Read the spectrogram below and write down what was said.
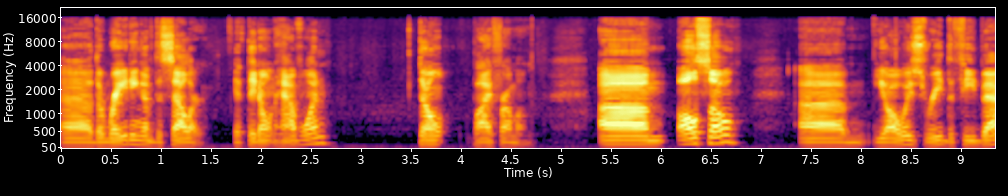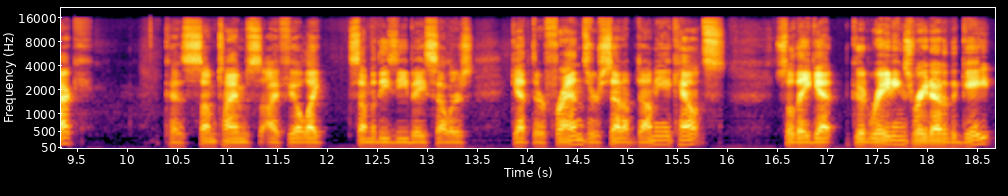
uh, the rating of the seller. If they don't have one, don't buy from them. Um, also, um, you always read the feedback because sometimes I feel like some of these eBay sellers get their friends or set up dummy accounts so they get good ratings right out of the gate.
